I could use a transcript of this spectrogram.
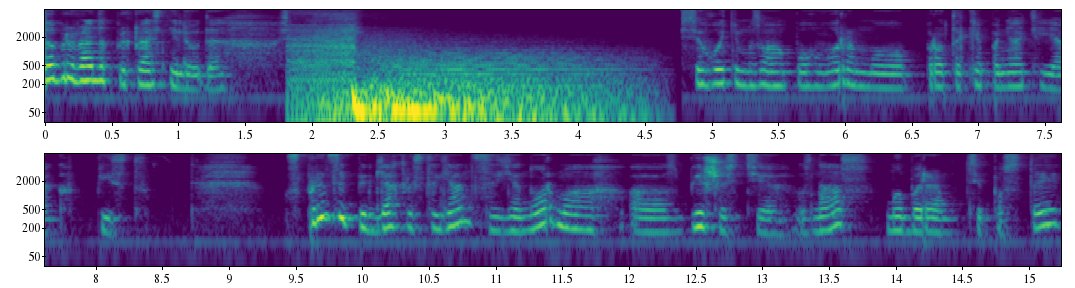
Добрий ранок, прекрасні люди. Сьогодні ми з вами поговоримо про таке поняття, як піст. В принципі, для християн це є норма. е, З більшості з нас ми беремо ці пости,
